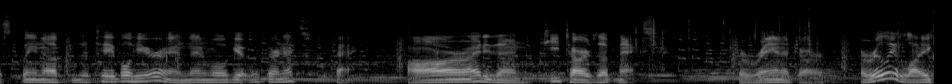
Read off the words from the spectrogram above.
let's clean up the table here and then we'll get with our next pack. Alrighty then, T-Tar's up next. Tyranitar. I really like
